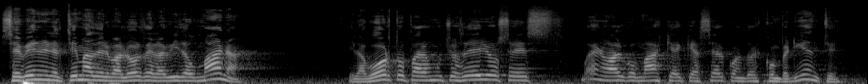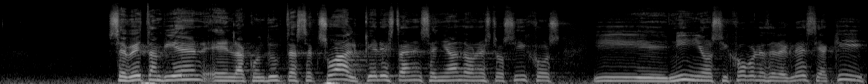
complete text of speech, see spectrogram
Se ven en el tema del valor de la vida humana. El aborto para muchos de ellos es, bueno, algo más que hay que hacer cuando es conveniente. Se ve también en la conducta sexual, qué le están enseñando a nuestros hijos y niños y jóvenes de la iglesia aquí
